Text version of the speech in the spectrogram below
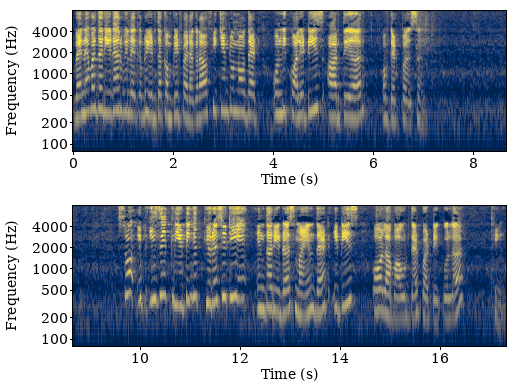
whenever the reader will read the complete paragraph he came to know that only qualities are there of that person so it is a creating a curiosity in the reader's mind that it is all about that particular thing.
